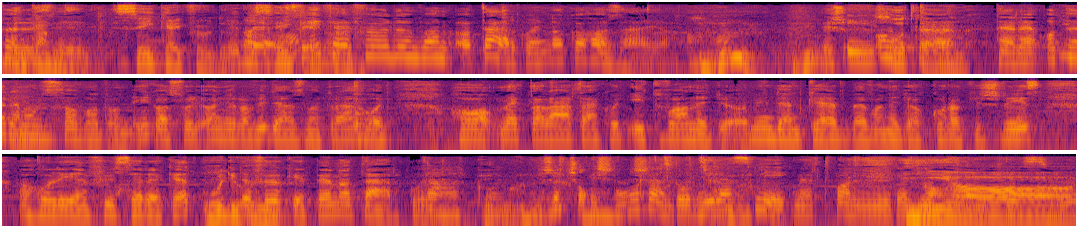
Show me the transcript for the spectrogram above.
e, Inkább főzik. Székelyföldön. De Székelyföldön van a tárkonynak a hazája. És, És ott terem. Terem, ott terem úgy szabadon. Igaz, hogy annyira vigyáznak rá, hogy ha megtalálták, hogy itt van egy, minden kertben van egy akkora kis rész, ahol ilyen fűszereket, Úgy, de főképpen a tárkony. Tárkony. És a És csombor. Sándor, mi lesz még? Mert van még egy. Ja,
